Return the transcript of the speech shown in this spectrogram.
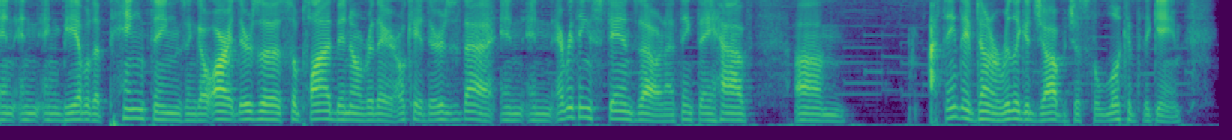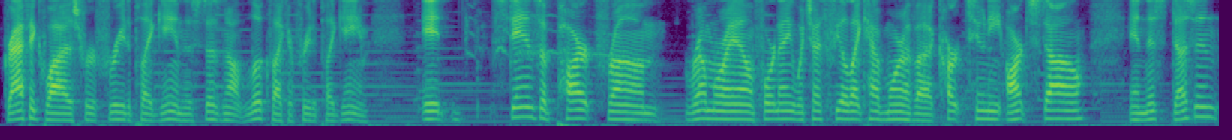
and, and, and be able to ping things and go, all right, there's a supply bin over there. Okay, there's that. And, and everything stands out. And I think they have, um, I think they've done a really good job with just the look of the game graphic wise for a free to play game this does not look like a free to play game it stands apart from realm royale and fortnite which i feel like have more of a cartoony art style and this doesn't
